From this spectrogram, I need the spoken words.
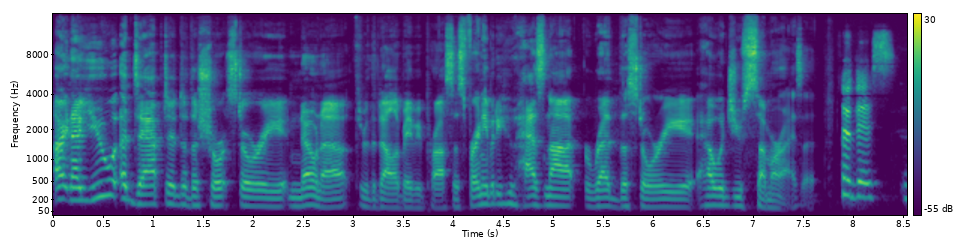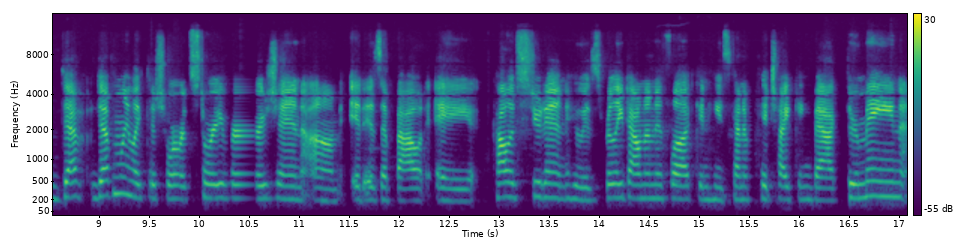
All right, now you adapted the short story Nona through the Dollar Baby process. For anybody who has not read the story, how would you summarize it? So this def- definitely like the short story version. Um, it is about a college student who is really down on his luck and he's kind of hitchhiking back through Maine.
